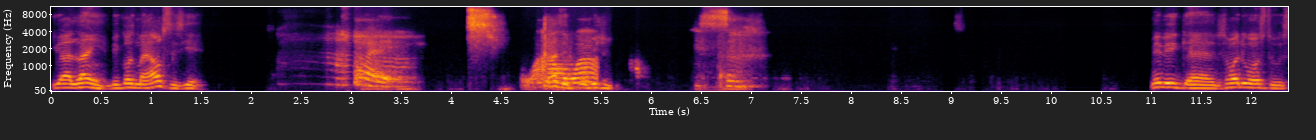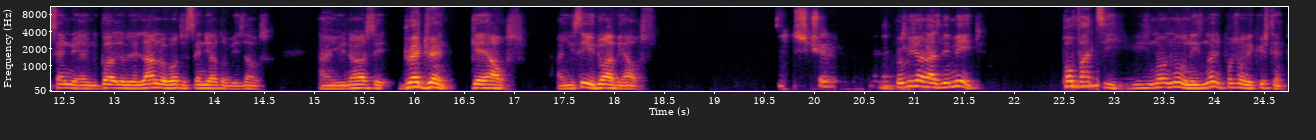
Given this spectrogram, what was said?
you are lying because my house is here. Wow. Wow. That's a provision. Yes. Maybe uh, somebody wants to send you, and God, the landlord wants to send you out of his house, and you now say, "Brethren, get a house," and you say you don't have a house. That's true. Provision has been made. Poverty is not known, it's not the portion of a Christian.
